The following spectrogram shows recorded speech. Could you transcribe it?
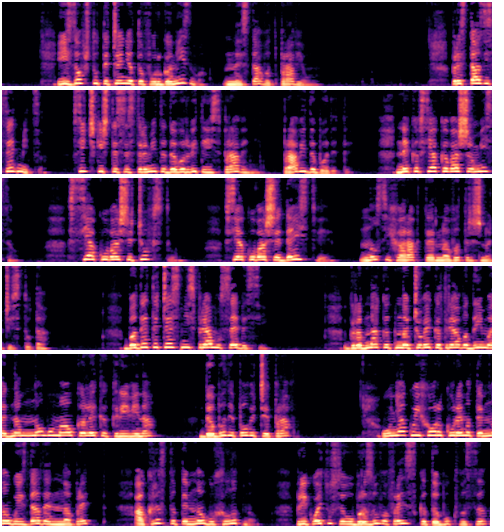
и изобщо теченията в организма не стават правилно. През тази седмица всички ще се стремите да вървите изправени, прави да бъдете. Нека всяка ваша мисъл, всяко ваше чувство, всяко ваше действие носи характер на вътрешна чистота. Бъдете честни спрямо себе си. Гръбнакът на човека трябва да има една много малка лека кривина, да бъде повече прав. У някои хора коремът е много издаден напред, а кръстът е много хлътнал, при което се образува френската буква С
